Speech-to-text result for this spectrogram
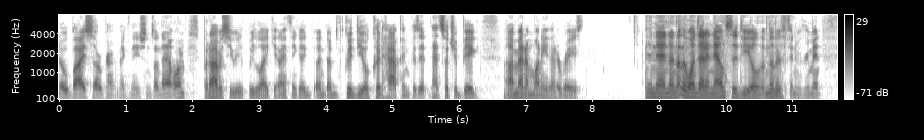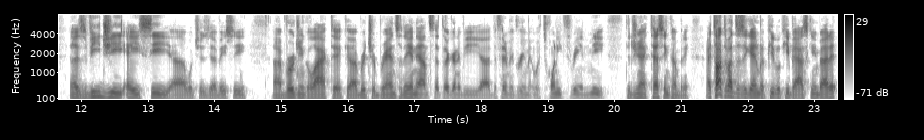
no buy sell recommendations on that one, but obviously we, we like it. And I think a, a, good deal could happen because it had such a big uh, amount of money that it raised. And then another one that announced the deal, another definitive agreement, is VGAC, uh, which is uh, basically Virgin Galactic, uh, Richard Branson, they announced that they're going to be uh, definitive agreement with 23andMe, the genetic testing company. I talked about this again, but people keep asking about it.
